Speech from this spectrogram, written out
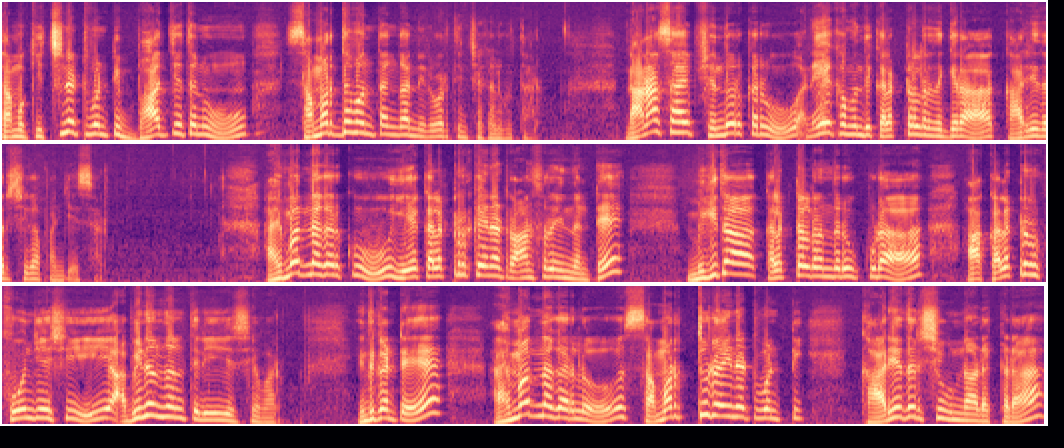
తమకిచ్చినటువంటి బాధ్యతను సమర్థవంతంగా నిర్వర్తించగలుగుతారు. నానాసాహెబ్ చందోర్కరు అనేక మంది కలెక్టర్ల దగ్గర కార్యదర్శిగా పనిచేశారు. అహ్మద్ నగర్కు ఏ కలెక్టర్కైనా ట్రాన్స్ఫర్ అయిందంటే మిగతా కలెక్టర్లందరూ కూడా ఆ కలెక్టర్కు ఫోన్ చేసి అభినందనలు తెలియజేసేవారు. ఎందుకంటే అహ్మద్నగర్లో సమర్థుడైనటువంటి కార్యదర్శి ఉన్నాడు అక్కడ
